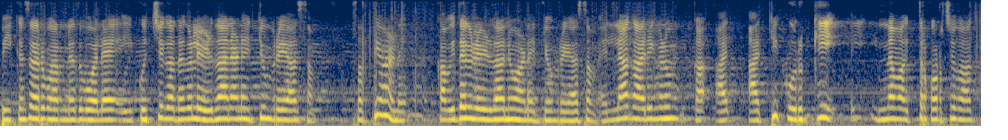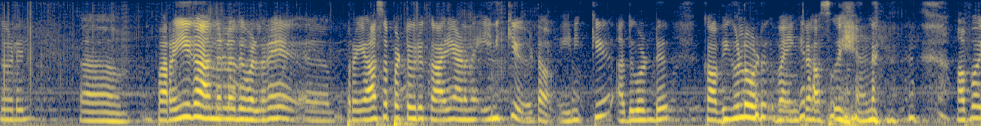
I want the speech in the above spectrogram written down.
പി കെ സാർ പറഞ്ഞതുപോലെ ഈ കൊച്ചു കഥകൾ എഴുതാനാണ് ഏറ്റവും പ്രയാസം. സത്യമാണ്. കവിതകൾ എഴുതാനുമാണ് ഏറ്റവും പ്രയാസം. എല്ലാ കാര്യങ്ങളും അറ്റിക്കുറുക്കി ഇന്ന ഇത്ര കുറച്ച് വാക്കുകളിൽ പറയുക എന്നുള്ളത് വളരെ പ്രയാസപ്പെട്ട ഒരു കാര്യമാണെന്ന് എനിക്ക് കേട്ടോ. എനിക്ക് അതുകൊണ്ട് കവികളോട് ഭയങ്കര അസൂയയാണ്. അപ്പോൾ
